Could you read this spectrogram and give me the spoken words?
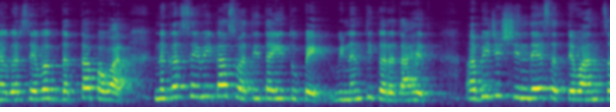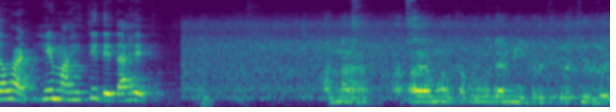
नगरसेवक दत्ता पवार नगरसेविका स्वातीताई तुपे विनंती करत आहेत. अभिजित शिंदे सत्यवान चव्हाण हे माहिती देत आहेत. आता आम्ही इकडे तिकडे फिरलोय.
